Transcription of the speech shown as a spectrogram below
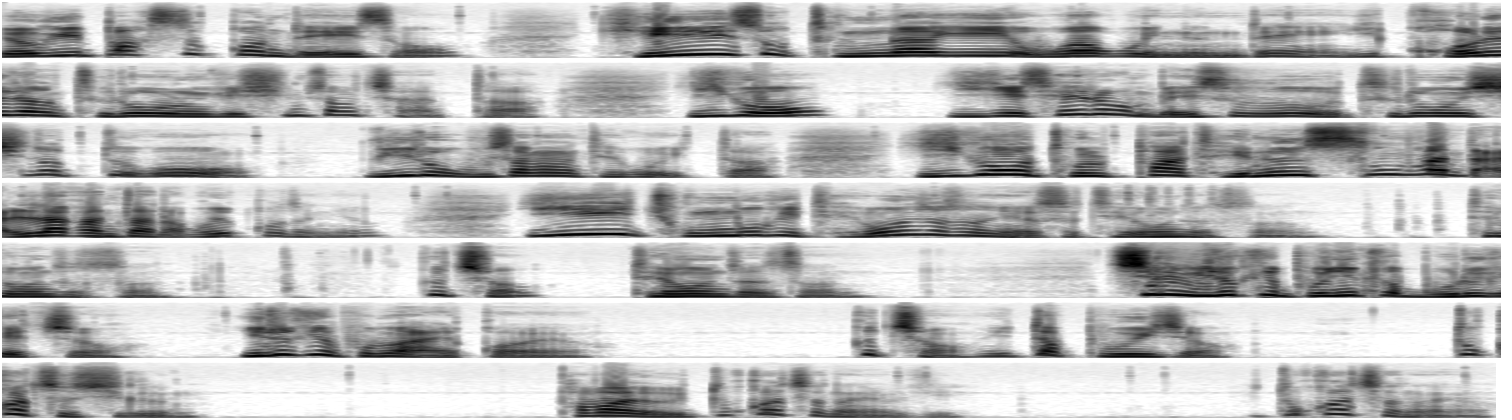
여기 박스권 내에서 계속 등락이 오가고 있는데 이 거래량 들어오는 게 심상치 않다. 이거 이게 새로운 매수 들어온 신호 뜨고 위로 우상향되고 있다. 이거 돌파되는 순간 날아간다라고 했거든요. 이 종목이 대원전선이었어. 대원전선. 대원전선. 그렇죠? 대원전선. 지금 이렇게 보니까 모르겠죠. 이렇게 보면 알 거예요. 그렇죠? 이딱 보이죠? 똑같죠, 지금. 봐봐요. 여기 똑같잖아요, 여기. 똑같잖아요.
